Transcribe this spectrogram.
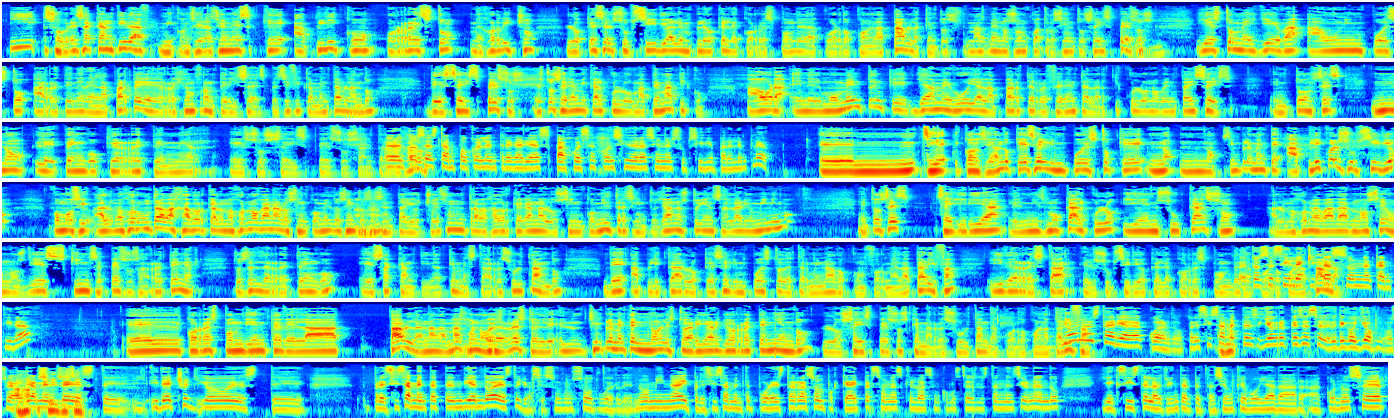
y sobre esa cantidad mi consideración es que aplico o resto, mejor dicho, lo que es el subsidio al empleo que le corresponde de acuerdo con la tabla, que entonces más o menos son 406 pesos y esto me lleva a un impuesto a retener en la parte de región fronteriza específicamente hablando de 6 pesos. Esto sería mi cálculo matemático. Ahora, en el momento en que ya me voy a la parte referente al artículo 96, entonces no le tengo que retener esos 6 pesos al Pero trabajador. entonces tampoco le entregarías bajo esa consideración el subsidio para el empleo. Sí, considerando que es el impuesto que no, no, simplemente aplico el subsidio como si a lo mejor un trabajador que a lo mejor no gana los 5.268, es un trabajador que gana los 5.300, ya no estoy en salario mínimo, entonces seguiría el mismo cálculo y en su caso a lo mejor me va a dar, no sé, unos 10, 15 pesos a retener, entonces le retengo esa cantidad que me está resultando de aplicar lo que es el impuesto determinado conforme a la tarifa y de restar el subsidio que le corresponde. de Entonces, acuerdo si con le quitas tabla. una cantidad, el correspondiente de la tabla nada más, bueno, impuesto. el resto, el- el- simplemente no le estaría yo reteniendo los seis pesos que me resultan de acuerdo con la tarifa. yo no estaría de acuerdo. Precisamente, es- yo creo que ese es el, digo yo, o sea, Ajá, obviamente, sí, sí, sí. este, y, y de hecho yo, este, precisamente atendiendo a esto, yo asesoro un software de nómina y precisamente por esta razón, porque hay personas que lo hacen como ustedes lo están mencionando y existe la otra interpretación que voy a dar a conocer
